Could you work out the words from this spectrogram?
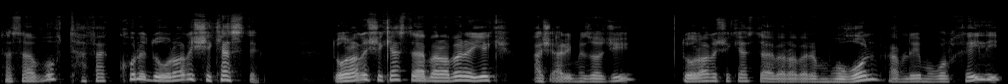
تصوف تفکر دوران شکسته. دوران شکست در برابر یک اشعری مزاجی دوران شکست در برابر مغول. حمله مغول خیلی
